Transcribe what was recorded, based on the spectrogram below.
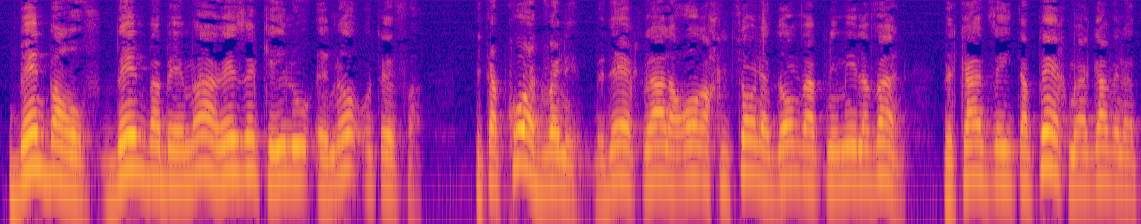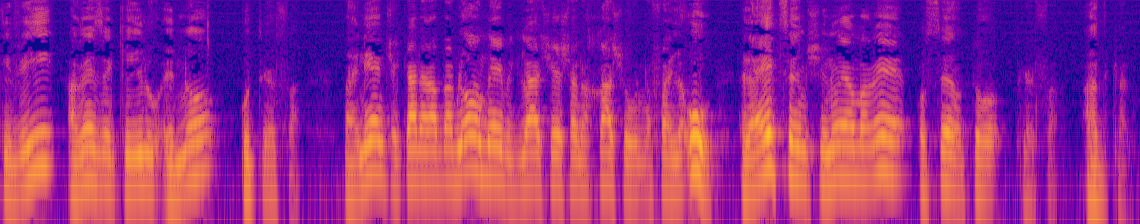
בין בעוף, בין בבהמה, הרי זה כאילו אינו וטרפה. התהפכו הגוונים, בדרך כלל האור החיצון אדום והפנימי לבן, וכאן זה התהפך מהגוון הטבעי, הרי זה כאילו אינו וטרפה. מעניין שכאן הרמב"ם לא אומר בגלל שיש הנחה שהוא נפל לאור, אלא עצם שינוי המראה עושה אותו טרפה. עד כאן.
